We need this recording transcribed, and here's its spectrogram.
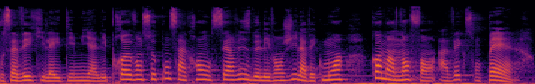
Vous savez qu'il a été mis à l'épreuve en se consacrant au service de l'Évangile avec moi comme un enfant avec son Père.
